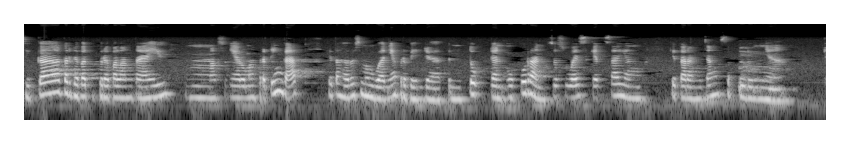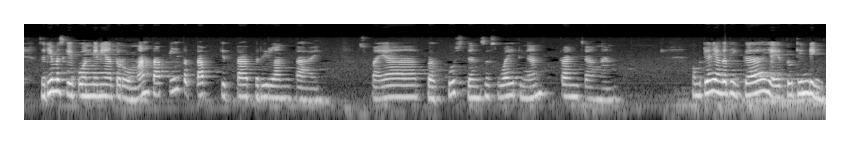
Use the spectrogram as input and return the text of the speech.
Jika terdapat beberapa lantai, hmm, maksudnya rumah bertingkat, kita harus membuatnya berbeda bentuk dan ukuran sesuai sketsa yang kita rancang sebelumnya. Jadi meskipun miniatur rumah, tapi tetap kita beri lantai supaya bagus dan sesuai dengan rancangan. Kemudian yang ketiga yaitu dinding.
